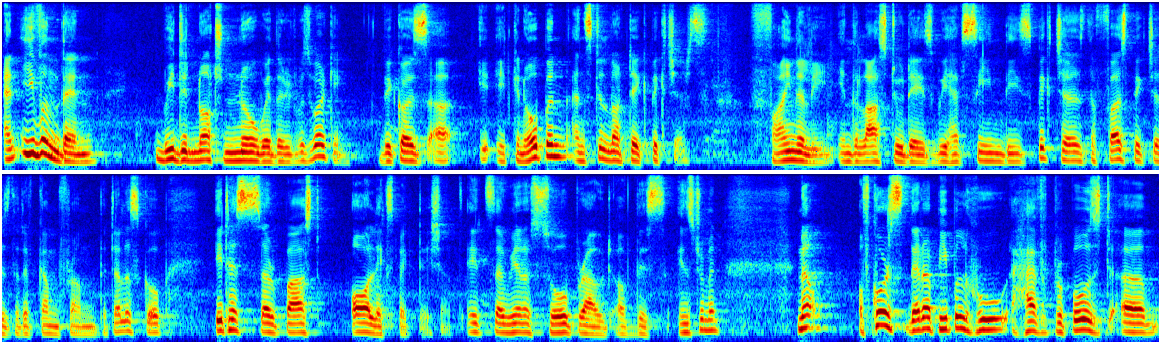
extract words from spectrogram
And even then we did not know whether it was working. Because uh, it, it can open and still not take pictures. Finally in the last two days we have seen these pictures the first pictures that have come from the telescope. It has surpassed all expectations. It's we are so proud of this instrument. Now of course there are people who have proposed um,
